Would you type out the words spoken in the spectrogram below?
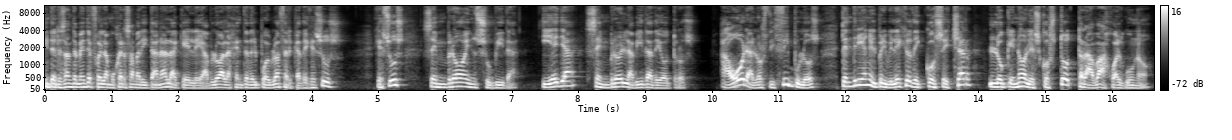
Interesantemente fue la mujer samaritana la que le habló a la gente del pueblo acerca de Jesús. Jesús sembró en su vida y ella sembró en la vida de otros. Ahora los discípulos tendrían el privilegio de cosechar lo que no les costó trabajo alguno.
